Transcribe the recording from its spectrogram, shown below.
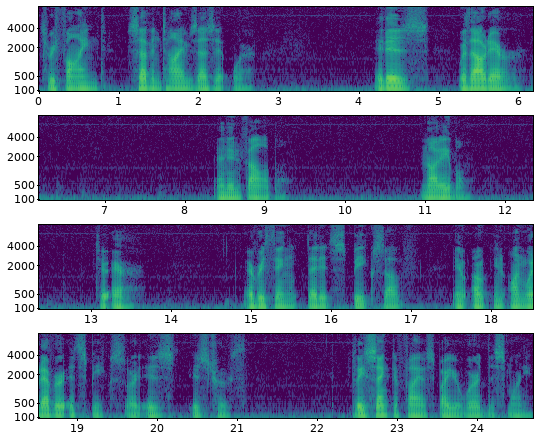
it's refined seven times as it were. It is without error and infallible, not able to err. Everything that it speaks of, in, uh, in, on whatever it speaks, Lord, is, is truth. Please sanctify us by your word this morning.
